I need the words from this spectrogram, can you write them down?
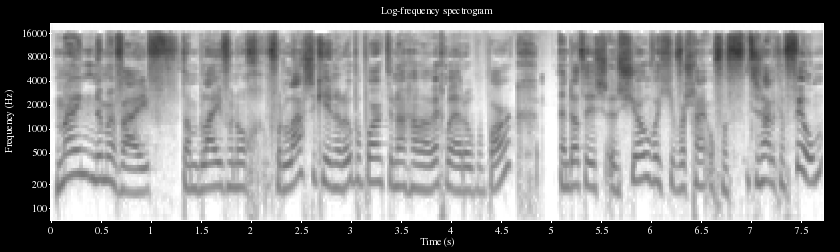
Mijn nummer vijf. Dan blijven we nog voor de laatste keer in Europa Park. Daarna gaan we weg bij Europa Park. En dat is een show wat je waarschijnlijk... Of een, het is eigenlijk een film.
